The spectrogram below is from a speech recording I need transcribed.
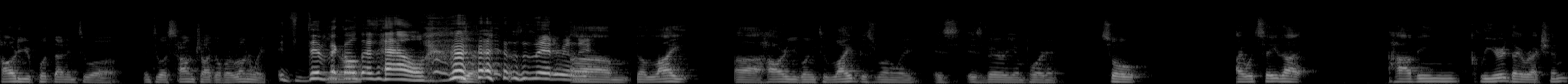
how do you put that into a into a soundtrack of a runway? It's difficult know? as hell. Yeah. Literally. Um, the light, uh, how are you going to light this runway is is very important. So I would say that having clear direction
